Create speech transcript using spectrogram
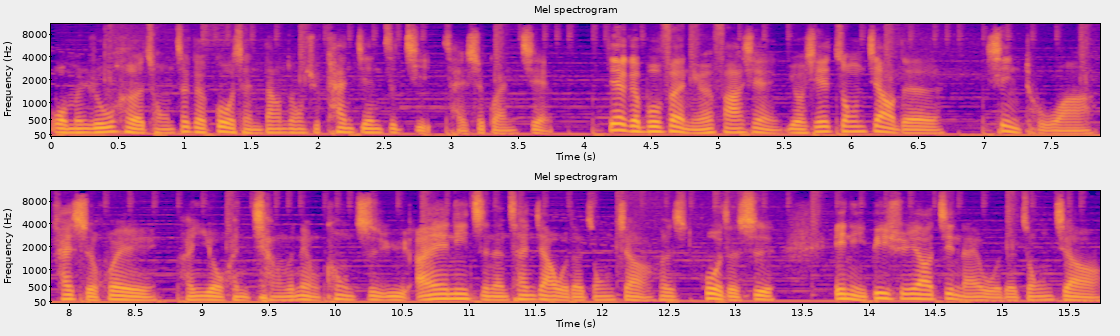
我们如何从这个过程当中去看见自己才是关键。第二个部分，你会发现有些宗教的信徒啊，开始会很有很强的那种控制欲。哎，你只能参加我的宗教，或或者是，哎，你必须要进来我的宗教。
